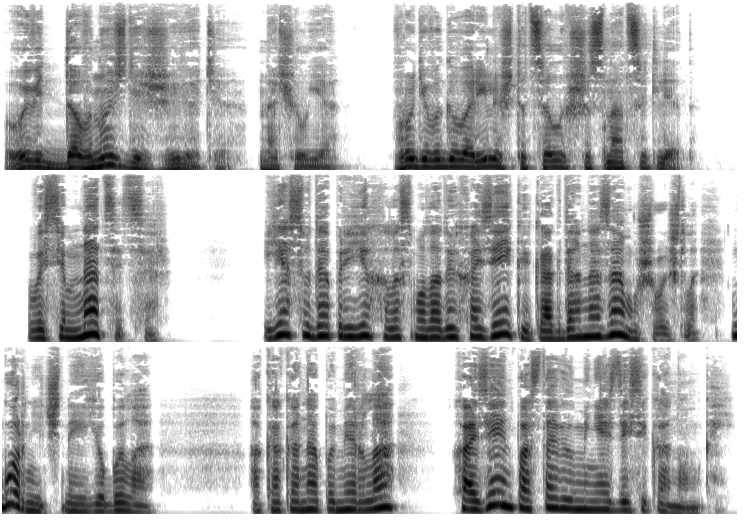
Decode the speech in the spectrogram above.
«Вы ведь давно здесь живете?» — начал я. «Вроде вы говорили, что целых шестнадцать лет». «Восемнадцать, сэр. Я сюда приехала с молодой хозяйкой, когда она замуж вышла, горничная ее была. А как она померла, хозяин поставил меня здесь экономкой.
